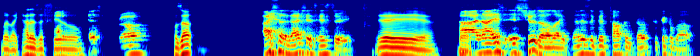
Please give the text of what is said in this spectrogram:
but like, how does it feel? Yes, bro. What's up? I that shit's history. Yeah, yeah, yeah. But- Nah, nah, it's, it's true though. Like that is a good topic though to think about.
